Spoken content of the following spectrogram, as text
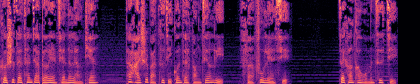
可是，在参加表演前的两天，他还是把自己关在房间里反复练习。再看看我们自己，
